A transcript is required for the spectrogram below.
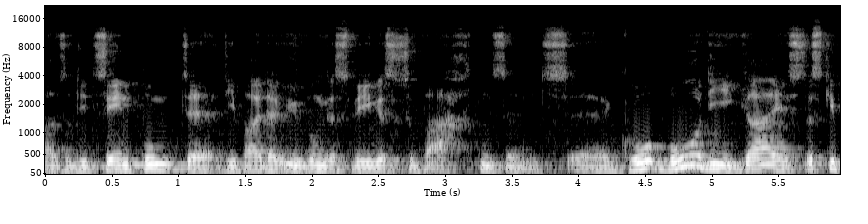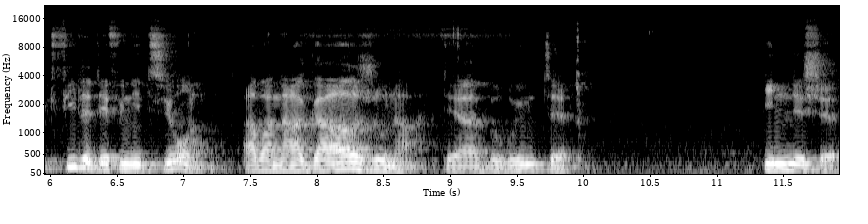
also die zehn Punkte, die bei der Übung des Weges zu beachten sind. Äh, Bodhi, Geist, es gibt viele Definitionen, aber Nagarjuna, der berühmte indische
